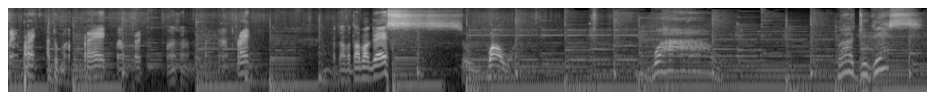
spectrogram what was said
mek, prek. Aduh, mak, prek, mak, prek. Mak, prek. Apa-apa guys. Wow. Wow. Baju guys.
